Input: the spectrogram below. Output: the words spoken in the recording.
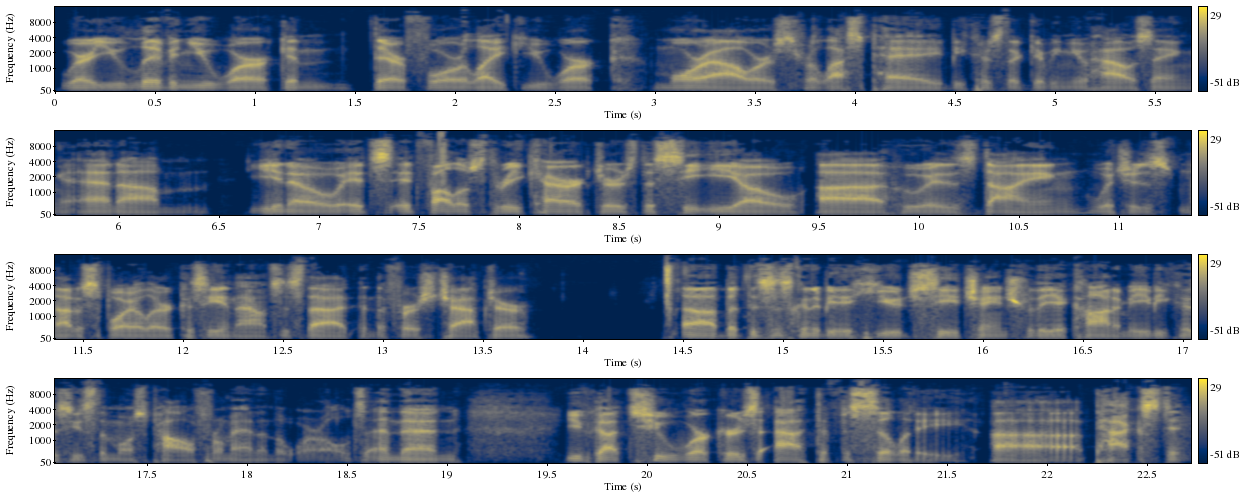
where you live and you work and therefore like you work more hours for less pay because they're giving you housing. And, um, you know, it's it follows three characters: the CEO, uh, who is dying, which is not a spoiler because he announces that in the first chapter. Uh, but this is going to be a huge sea change for the economy because he's the most powerful man in the world. And then you've got two workers at the facility, uh, Paxton,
